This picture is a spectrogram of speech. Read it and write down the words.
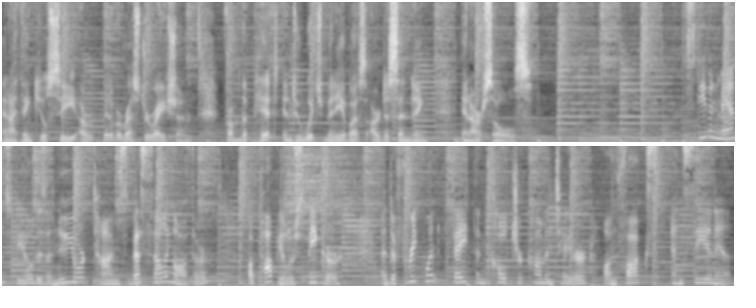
and I think you'll see a bit of a restoration from the pit into which many of us are descending in our souls. Stephen Mansfield is a New York Times bestselling author, a popular speaker, and a frequent faith and culture commentator on Fox and CNN.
